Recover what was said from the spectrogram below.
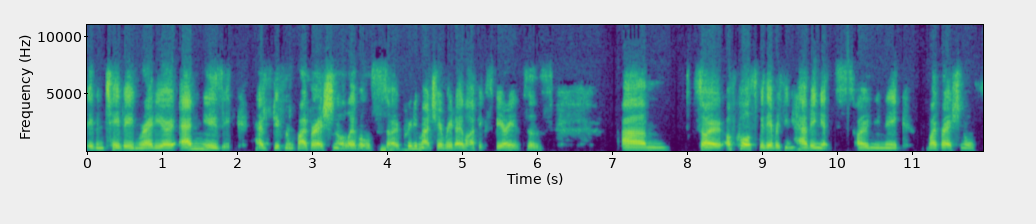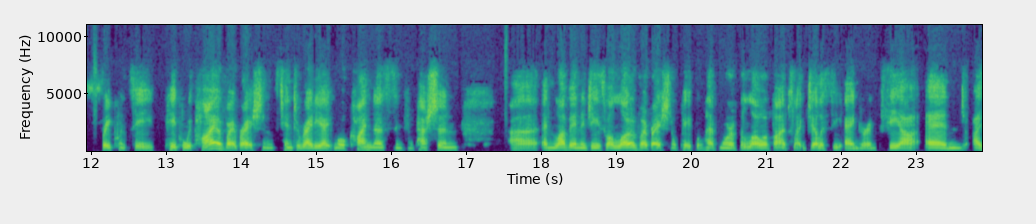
even TV and radio and music have different vibrational levels. So mm-hmm. pretty much everyday life experiences. Um, so of course, with everything having its own unique vibrational frequency, people with higher vibrations tend to radiate more kindness and compassion uh, and love energies, while lower vibrational people have more of the lower vibes like jealousy, anger, and fear. And I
